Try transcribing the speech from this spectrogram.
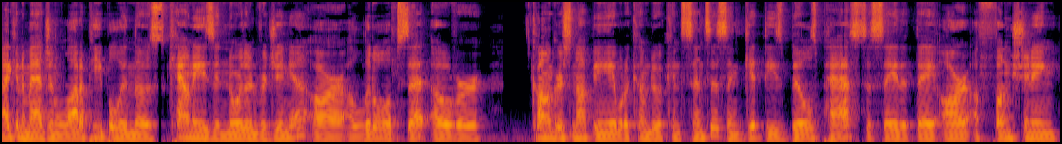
I can imagine a lot of people in those counties in Northern Virginia are a little upset over Congress not being able to come to a consensus and get these bills passed to say that they are a functioning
